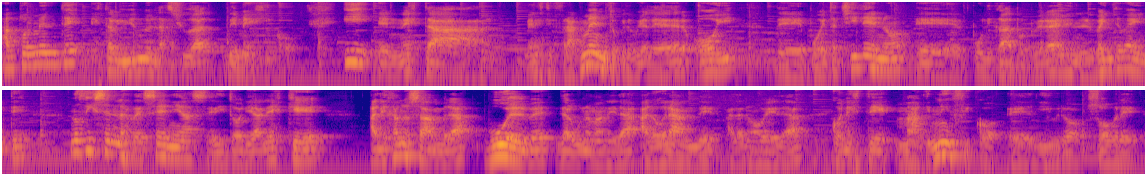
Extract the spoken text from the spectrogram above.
Actualmente está viviendo en la Ciudad de México. Y en, esta, en este fragmento que les voy a leer hoy de poeta chileno, eh, publicada por primera vez en el 2020, nos dicen las reseñas editoriales que Alejandro Zambra vuelve de alguna manera a lo grande, a la novela, con este magnífico eh, libro sobre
